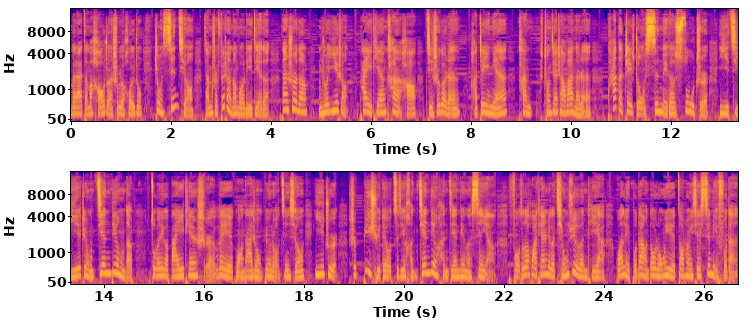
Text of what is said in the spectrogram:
未来怎么好转，是不是有后遗症，这种心情咱们是非常能够理解的。但是呢，你说医生他一天看好几十个人，好这一年看成千上万的人，他的这种心理的素质以及这种坚定的。作为一个白衣天使，为广大这种病友进行医治，是必须得有自己很坚定、很坚定的信仰，否则的话，天这个情绪问题啊，管理不当，都容易造成一些心理负担。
